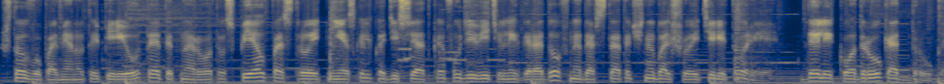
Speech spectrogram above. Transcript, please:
что в упомянутый период этот народ успел построить несколько десятков удивительных городов на достаточно большой территории, далеко друг от друга.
